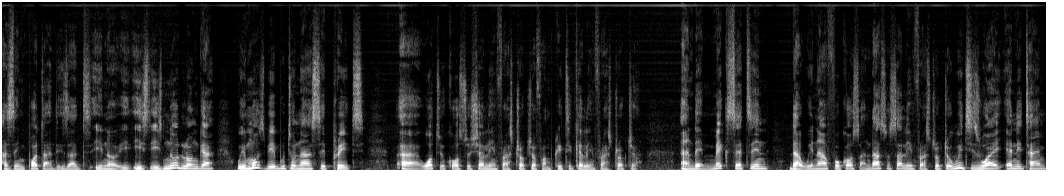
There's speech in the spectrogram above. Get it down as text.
as important is that, you know, it, it's, it's no longer, we must be able to now separate uh, what you call social infrastructure from critical infrastructure. And then make certain that we now focus on that social infrastructure, which is why anytime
